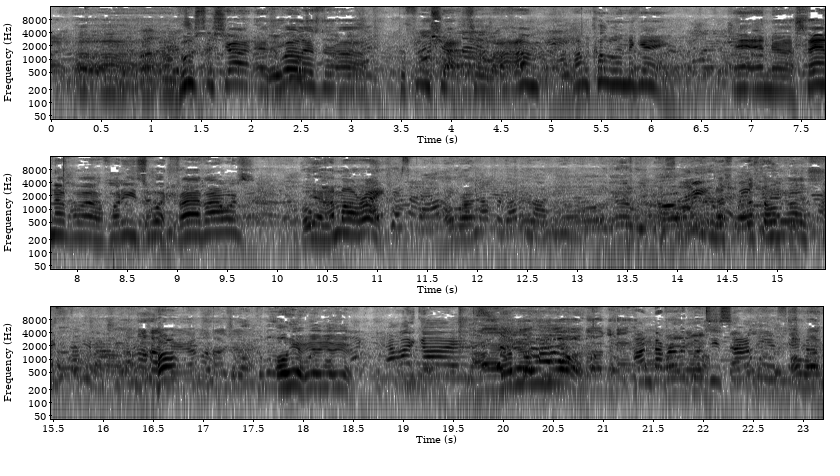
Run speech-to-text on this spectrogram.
a, a, a booster shot as well as the uh, the flu shot. So I- I'm I'm cool in the game. And uh, stand up uh, for these what five hours? Yeah, I'm all right. All right. Not forgot about him. That's, that's the homie Ice. I'm a Huh? hugger. I'm a hugger. Oh, here, here, here, here. Hi guys. Let them know who you are. I'm Beverly Bautista. All right.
